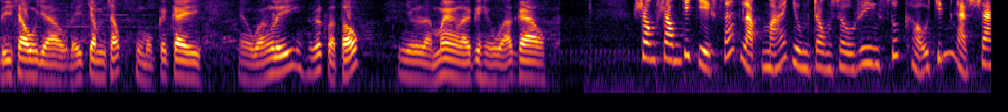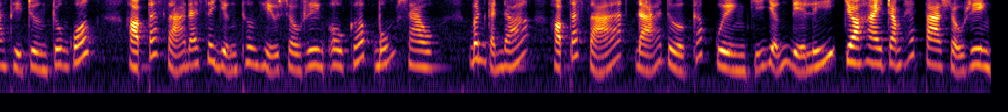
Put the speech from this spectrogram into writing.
đi sâu vào để chăm sóc một cái cây quản lý rất là tốt như là mang lại cái hiệu quả cao. Song song với việc xác lập mã dùng trồng sầu riêng xuất khẩu chính ngạch sang thị trường Trung Quốc, hợp tác xã đã xây dựng thương hiệu sầu riêng ô cốp 4 sao. Bên cạnh đó, hợp tác xã đã được cấp quyền chỉ dẫn địa lý cho 200 hecta sầu riêng,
